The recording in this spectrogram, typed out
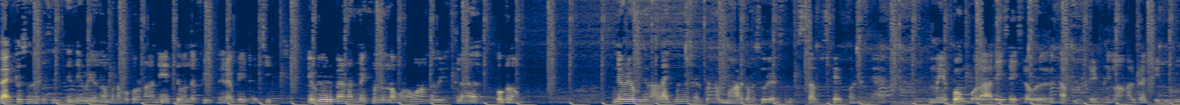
பேக் டு சூரிய டிசைன்ஸ் இந்த வீடியோ நம்ம நம்ம போகிறோம்னா நேற்று வந்த ஃப்ரீ ஃபயர் அப்டேட் வச்சு எப்படி ஒரு பேனர் மேக் பண்ணி போகிறோம் வாங்க வீட்டில் போகலாம். இந்த வீடியோ பற்றி நான் லைக் பண்ணுங்கள் ஷேர் பண்ணுங்கள் மறக்காம சூரிய சப்ஸ்கிரைப் பண்ணுங்கள் நம்ம எப்பவும் போல் அதே சைஸில் ஒரு டாக்குமெண்ட் க்ரியேட் பண்ணிக்கலாம் அல்ட்ரா டிவி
